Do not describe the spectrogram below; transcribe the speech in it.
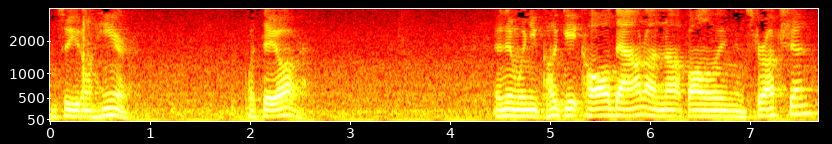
And so you don't hear what they are. And then when you get called out on not following instruction,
